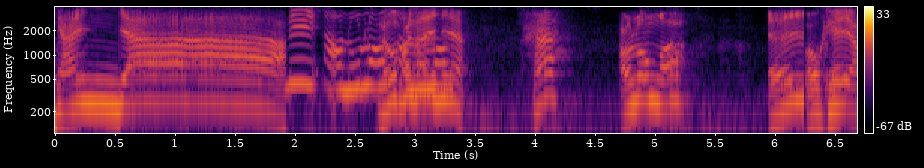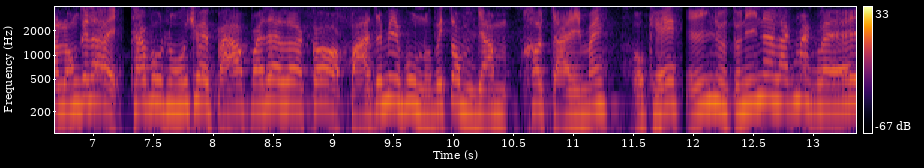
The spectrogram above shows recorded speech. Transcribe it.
ไงย่านี่เอาหนูลงหนูเป็นไรอาลงเนี่ย ฮะ เอาลงเหรอ เอ้ยโอเคเอาลงก็ได้ ถ้าพวกหนูช่วยป๋าออกไปได้แล้วก็ป๋าจะไม่ให้พวกหนูไปต้มยำเข้าใจไหมโอเค เอ้ยหนูตัวนี้น่ารักมากเลย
